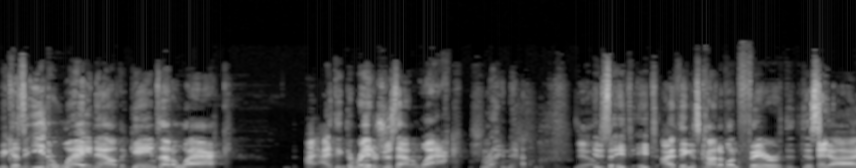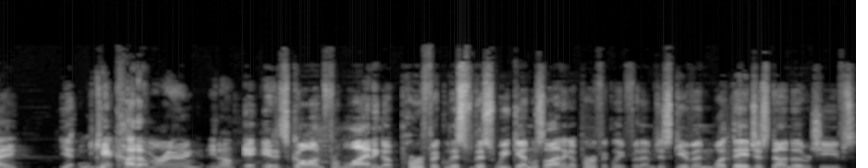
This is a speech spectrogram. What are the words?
Because either way, now the game's out of whack. I, I think the Raiders just out of whack right now. yeah. It's, it's, it's. I think it's kind of unfair that this And- guy yeah. you can't cut them or anything. You know. it, it's gone from lining up perfect. This this weekend was lining up perfectly for them, just given what they had just done to the Chiefs,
